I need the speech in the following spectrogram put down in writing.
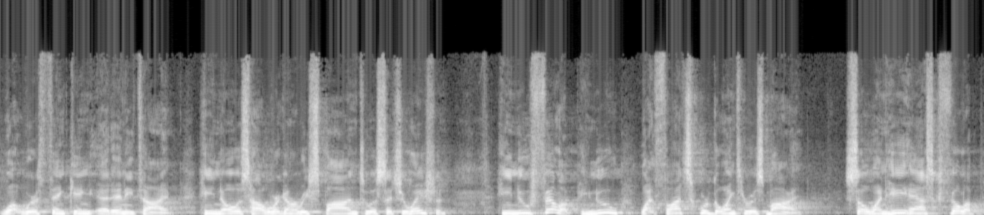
what we're thinking at any time. He knows how we're going to respond to a situation. He knew Philip, he knew what thoughts were going through his mind. So when he asked Philip,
